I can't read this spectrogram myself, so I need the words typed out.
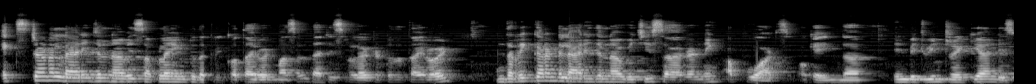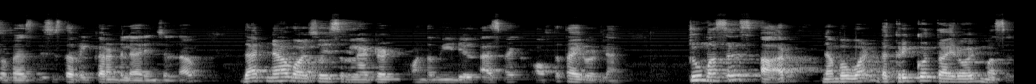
External laryngeal nerve is supplying to the cricothyroid muscle that is related to the thyroid and the recurrent laryngeal nerve which is uh, running upwards okay in the in between trachea and esophagus. This is the recurrent laryngeal nerve. That nerve also is related on the medial aspect of the thyroid gland. Two muscles are number one the cricothyroid muscle.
